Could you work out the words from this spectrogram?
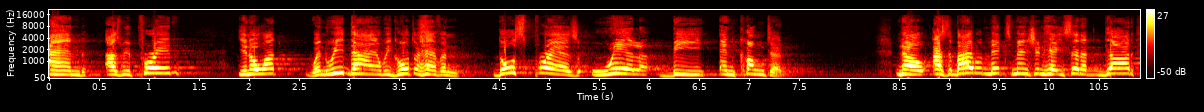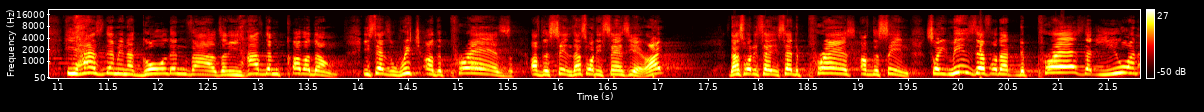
And as we prayed, you know what? When we die and we go to heaven, those prayers will be encountered. Now, as the Bible makes mention here, he said that God, he has them in a golden vials and he have them covered down. He says, which are the prayers of the saints. That's what he says here, right? That's what he said. He said the prayers of the saints. So it means therefore that the prayers that you and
